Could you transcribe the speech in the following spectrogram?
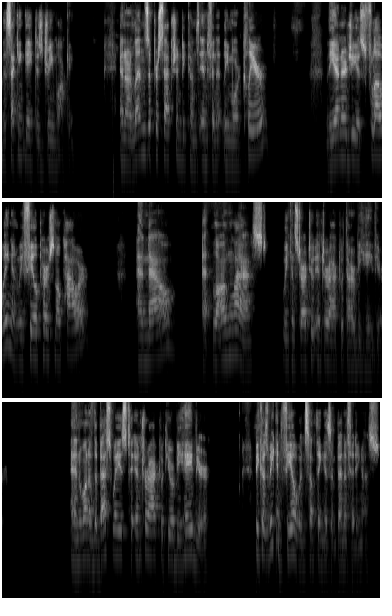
The second gate is dream walking. And our lens of perception becomes infinitely more clear the energy is flowing and we feel personal power. And now, at long last, we can start to interact with our behavior. And one of the best ways to interact with your behavior, because we can feel when something isn't benefiting us,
